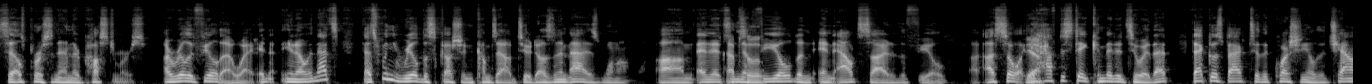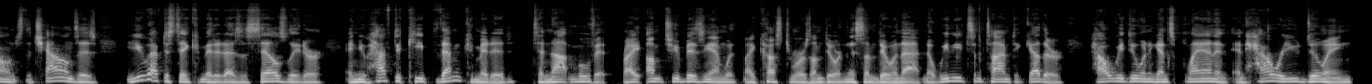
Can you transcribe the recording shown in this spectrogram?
salesperson and their customers. I really feel that way. And you know, and that's that's when the real discussion comes out too, doesn't it? Matt is one on one. Um, and it's Absolutely. in the field and, and outside of the field. Uh, so yeah. you have to stay committed to it. That that goes back to the question, you know, the challenge. The challenge is you have to stay committed as a sales leader and you have to keep them committed to not move it, right? I'm too busy. I'm with my customers. I'm doing this, I'm doing that. No, we need some time together. How are we doing against plan and, and how are you doing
